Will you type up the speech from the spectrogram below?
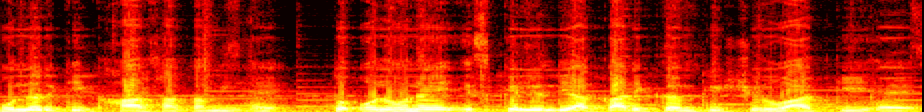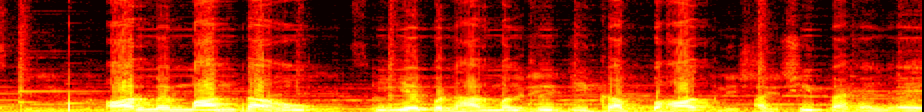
हुनर की खासा कमी है। तो उन्होंने स्किल इंडिया कार्यक्रम की शुरुआत की है। और मैं मानता हूँ ये प्रधानमंत्री जी का बहुत अच्छी पहल है।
